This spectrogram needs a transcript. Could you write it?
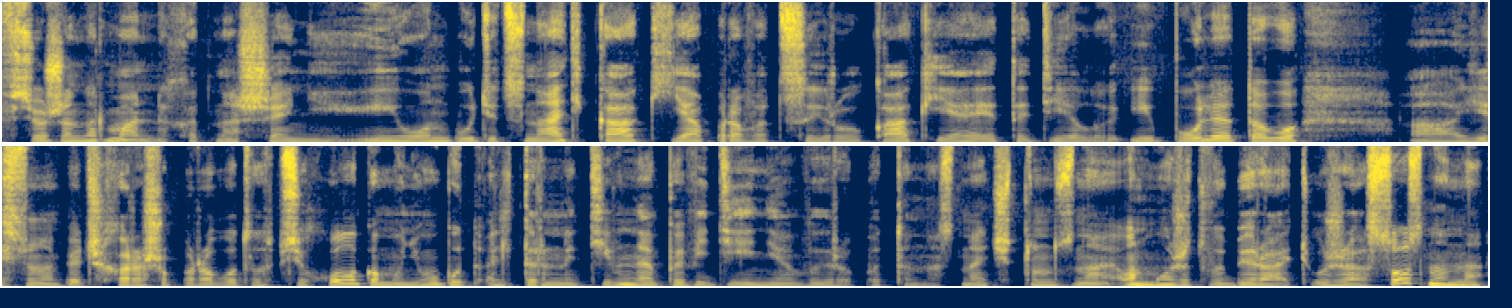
все же нормальных отношений, и он будет знать, как я провоцирую, как я это делаю. И более того, если он, опять же, хорошо поработал с психологом, у него будет альтернативное поведение выработано. Значит, он знает, он может выбирать уже осознанно.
